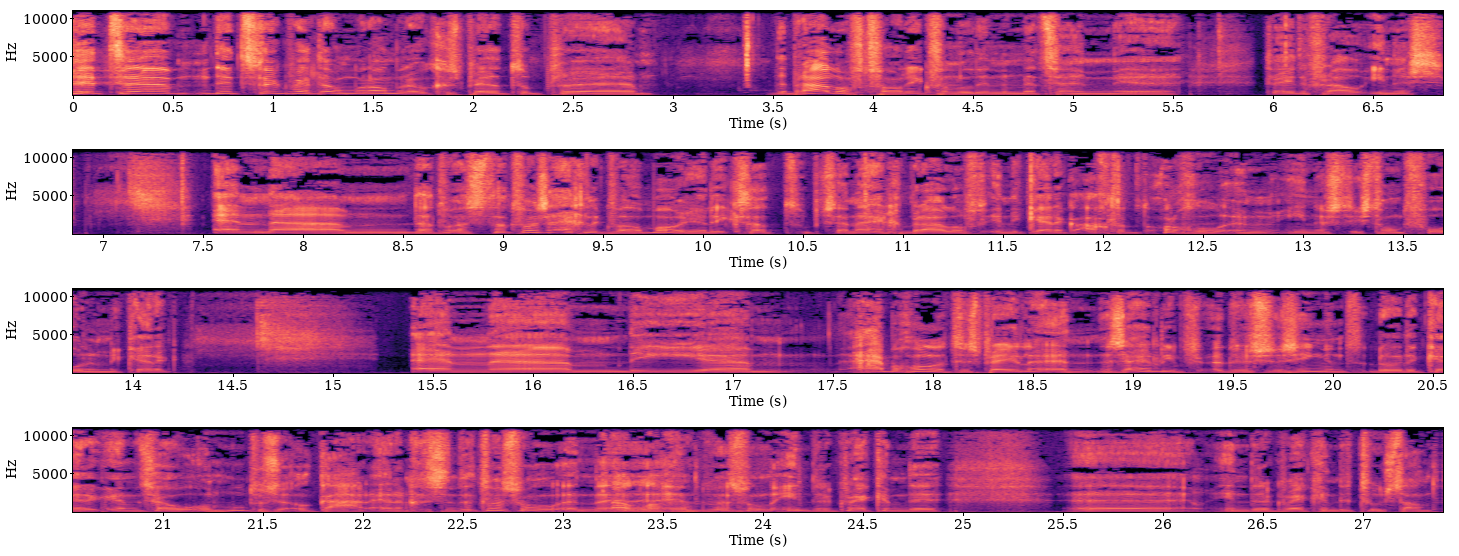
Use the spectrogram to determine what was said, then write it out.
Dit, eh, dit stuk werd onder andere ook gespeeld op eh, de bruiloft van Rick van der Linden met zijn tweede vrouw Ines. En ehm, dat, was, dat was eigenlijk wel mooi. Rick zat op zijn eigen bruiloft in de kerk achter het orgel en Ines die stond voor in de kerk. En ehm, die, ehm, hij begon het te spelen en zij liep dus zingend door de kerk. En zo ontmoetten ze elkaar ergens. En dat was wel een, Oh, was wel een indrukwekkende, eh, indrukwekkende toestand.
